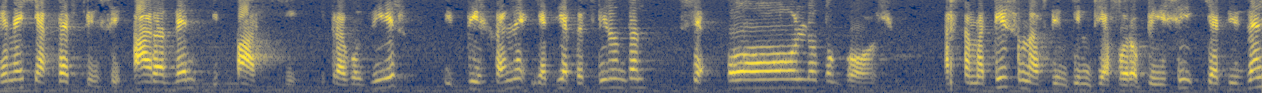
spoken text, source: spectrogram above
Δεν έχει απεύθυνση. Άρα δεν υπάρχει. Οι τραγωδίες υπήρχαν γιατί απευθύνονταν σε όλο τον κόσμο. Ας σταματήσουμε αυτήν την διαφοροποίηση γιατί δεν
